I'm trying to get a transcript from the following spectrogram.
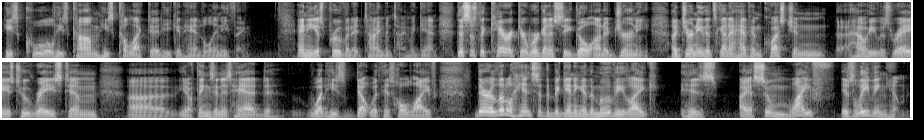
He's cool, he's calm, he's collected, he can handle anything. And he has proven it time and time again. This is the character we're going to see go on a journey, a journey that's going to have him question uh, how he was raised, who raised him, uh, you know, things in his head, what he's dealt with his whole life. There are little hints at the beginning of the movie, like his, I assume, wife is leaving him.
